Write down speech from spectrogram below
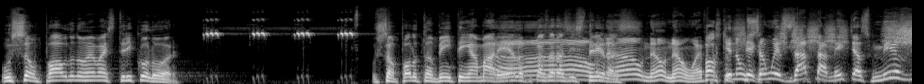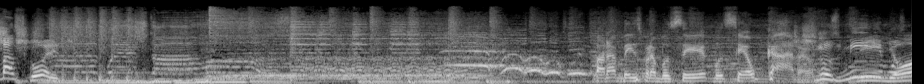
o São Paulo não é mais tricolor. O São Paulo também tem amarelo por causa das estrelas. Não, não, não. É Fausto, porque não chega. são exatamente as mesmas cores. Parabéns pra você, você é o cara. Nos mínimos Melhor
